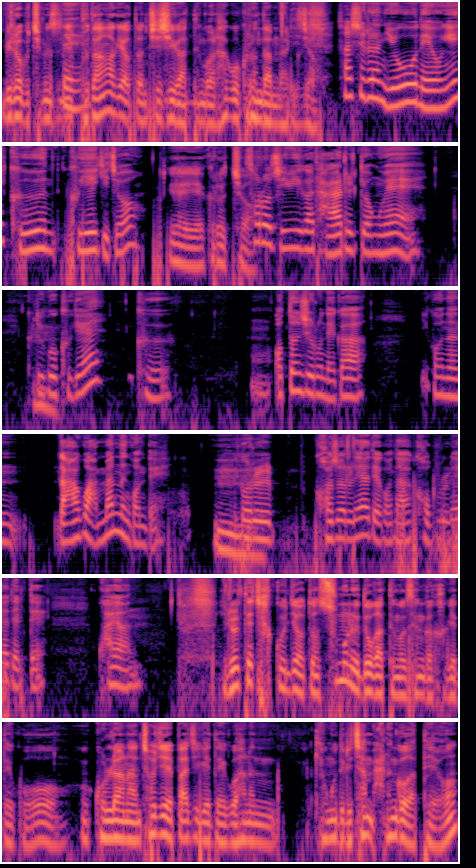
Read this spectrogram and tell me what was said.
밀어붙이면서 네. 이제 부당하게 어떤 지시 같은 걸 하고 그런단 말이죠. 사실은 요 내용이 그그 얘기죠. 예, 예, 그렇죠. 서로 지위가 다를 경우에 그리고 음. 그게 그 음, 어떤 식으로 내가 이거는 나하고 안 맞는 건데 음. 이거를 거절을 해야 되거나 거부를 해야 될 때 과연 이럴 때 자꾸 이제 어떤 숨은 의도 같은 걸 생각하게 되고 곤란한 처지에 빠지게 되고 하는 경우들이 참 많은 것 같아요.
